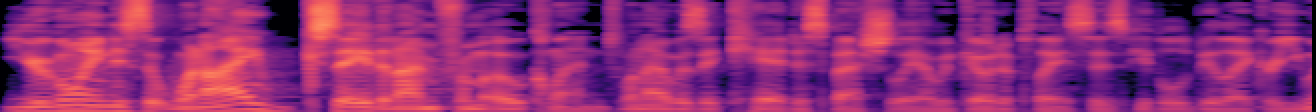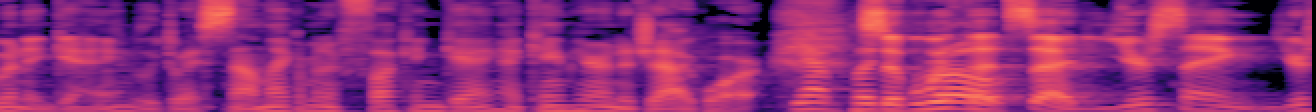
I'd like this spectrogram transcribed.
You're going to say, when I say that I'm from Oakland, when I was a kid, especially, I would go to places, people would be like, Are you in a gang? Like, Do I sound like I'm in a fucking gang? I came here in a Jaguar. Yeah, but so, but bro- with that said, you're saying, you're,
